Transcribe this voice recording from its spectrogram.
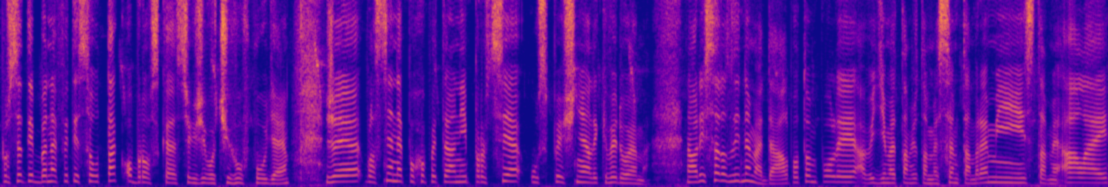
Prostě ty benefity jsou tak obrovské z těch živočichů v půdě, že je vlastně nepochopitelný, proč si je úspěšně likvidujeme. No a když se rozlídneme dál po tom poli a vidíme tam, že tam je sem, tam remíz, tam je alej,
